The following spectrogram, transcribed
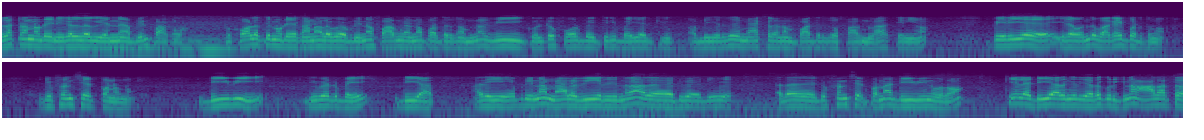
எலக்ட்ரானுடைய நிகழ்வு என்ன அப்படின்னு பார்க்கலாம். இப்போ கோலத்தினுடைய கன அளவு அப்படின்னா ஃபார்முலா என்ன பார்த்துருக்கோம் அப்படின்னா V equal to four by three pi R cube அப்படிங்கிறது மேக்ஸில் நம்ம பார்த்துருக்க ஃபார்முலா தெரியும். பெரிய இதை வந்து வகைப்படுத்தணும். டிஃப்ரென்ஷியேட் பண்ணணும். டிவி டிவைட் பை டிஆர் அது எப்படின்னா மேலே வி இருக்குன்னா அதை டிவை டிவி அதாவது டிஃப்ரென்ஷியேட் பண்ணால் டிவின்னு வரும். கீழே டிஆருங்கிறது எதை குறிக்குன்னா ஆரத்தை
